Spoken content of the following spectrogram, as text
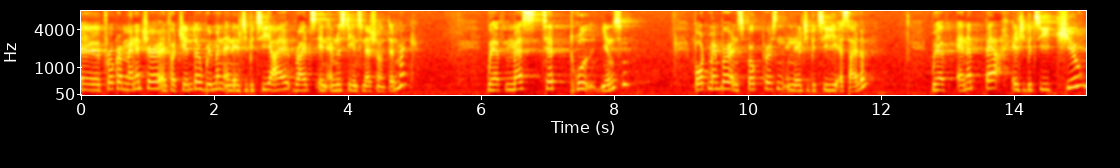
uh, Program Manager and for Gender, Women and LGBTI Rights in Amnesty International Denmark. We have Mads Ted Drud Jensen, Board Member and Spokesperson in LGBT Asylum. We have Anna Berg, LGBTQ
